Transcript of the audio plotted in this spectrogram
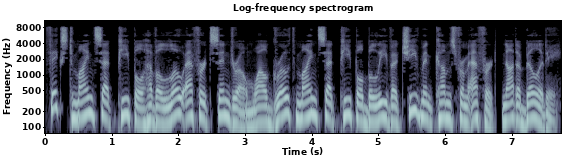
Fixed mindset people have a low effort syndrome while growth mindset people believe achievement comes from effort, not ability.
